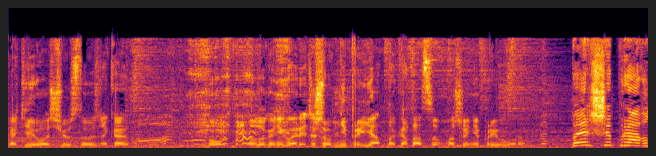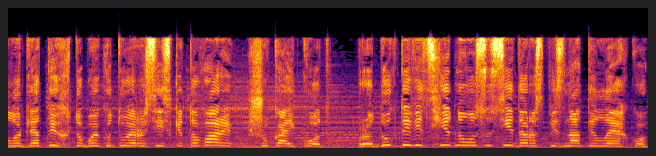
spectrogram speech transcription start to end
Какие у вас чувства возникают? Ну, но только не говорите, что вам неприятно кататься в машине Приора. Перше правило для тих, хто бойкотує російські товари шукай код. Продукти від східного сусіда розпізнати легко.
